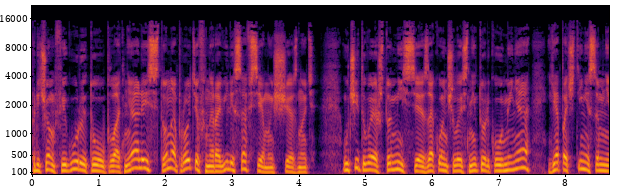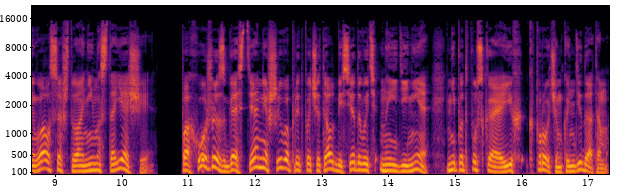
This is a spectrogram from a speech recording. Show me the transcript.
причем фигуры то уплотнялись, то, напротив, норовили совсем исчезнуть. Учитывая, что миссия закончилась не только у меня, я почти не сомневался, что они настоящие. Похоже, с гостями Шива предпочитал беседовать наедине, не подпуская их к прочим кандидатам.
